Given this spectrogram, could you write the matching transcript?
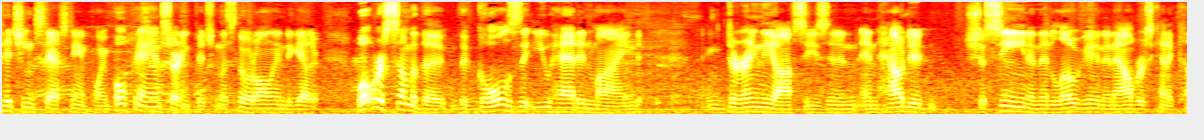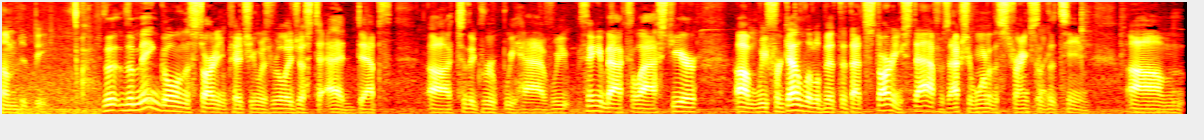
pitching staff standpoint, bullpen and starting pitching, let's throw it all in together. What were some of the, the goals that you had in mind during the offseason, and, and how did Chacin and then Logan and Albers kind of come to be? The, the main goal in the starting pitching was really just to add depth uh, to the group we have. We thinking back to last year, um, we forget a little bit that that starting staff was actually one of the strengths right. of the team. Um,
